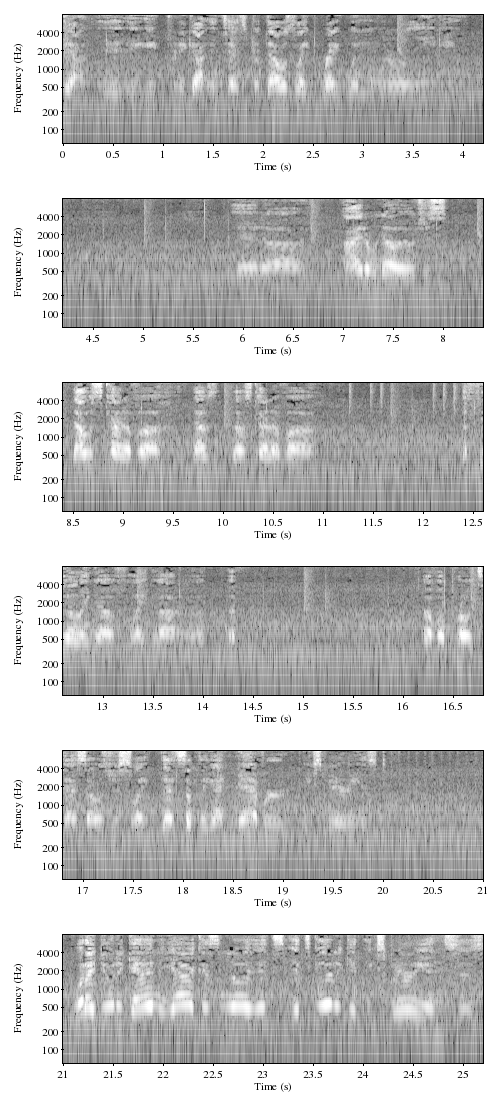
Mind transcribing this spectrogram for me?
yeah, it, it pretty got intense. But that was like right when we were leaving, and. Uh, I don't know. It was just that was kind of a that was that was kind of a the feeling of like uh, a, of a protest. I was just like that's something I never experienced. Would I do it again? Yeah, because you know it's it's good to get experiences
